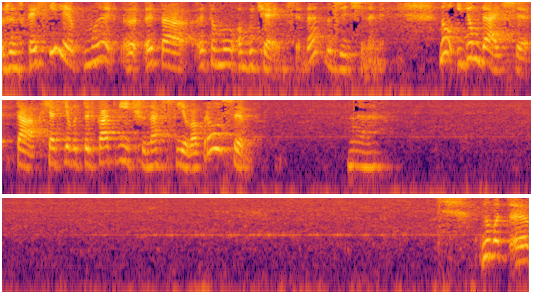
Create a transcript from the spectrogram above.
женской силе мы э, это, этому обучаемся да, с женщинами. Ну, идем дальше. Так, сейчас я вот только отвечу на все вопросы. Ну вот э,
